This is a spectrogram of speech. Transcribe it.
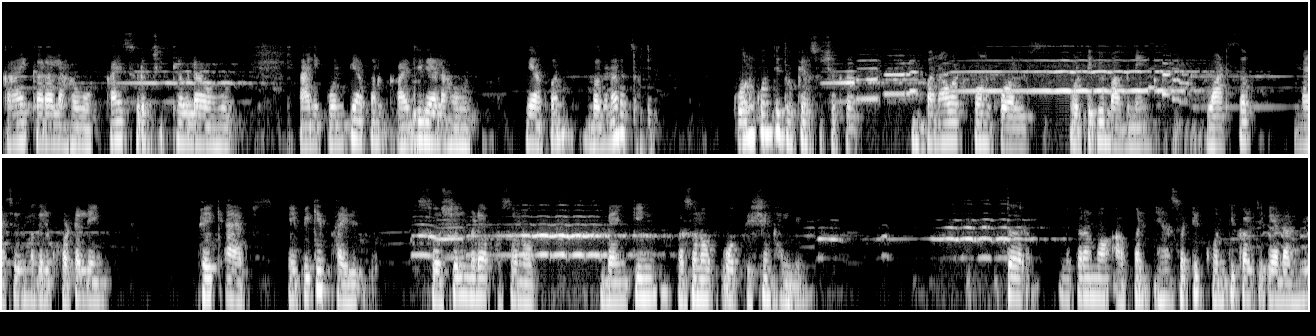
काय करायला हवं काय सुरक्षित ठेवायला हवं आणि कोणती आपण काळजी घ्यायला हवं हे आपण बघणारच कोणकोणते धोके असू शकतात? बनावट phone calls O T P मागणे व्हॉट्सअप मेसेजमधील खोटं link fake apps A P K file social media फसवणूक बँकिंग फसवणूक व फिशिंग हल्ले. तर मित्रांनो आपण ह्यासाठी कोणती काळजी घ्यायला हवी?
